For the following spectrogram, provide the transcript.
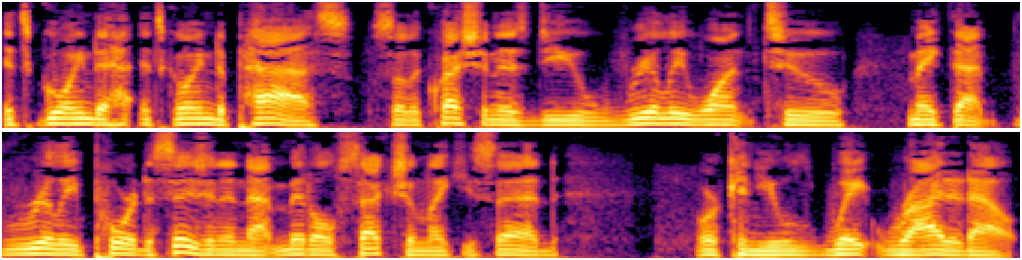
It's going to, it's going to pass. So the question is, do you really want to make that really poor decision in that middle section, like you said, or can you wait, ride it out?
